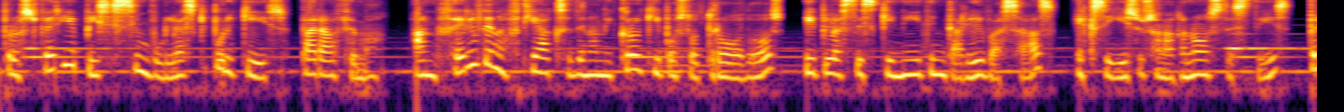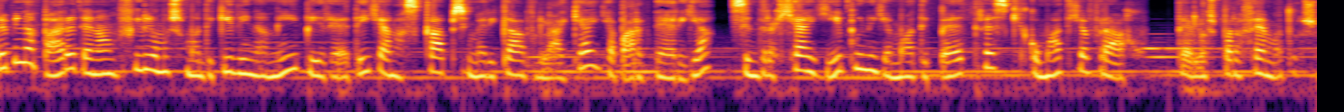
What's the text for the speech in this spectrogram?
προσφέρει επίσης συμβουλές κυπουρικής. Παράθεμα. Αν θέλετε να φτιάξετε ένα μικρό κήπο στο τρόδος, δίπλα στη σκηνή ή την καλύβα σας, εξηγεί στους αναγνώστες της, πρέπει να πάρετε έναν φίλο με σωματική δύναμη ή πυρέτη για να σκάψει μερικά αυλάκια για παρκτέρια στην τραχιά γη που είναι γεμάτη πέτρες και κομμάτια βράχου. Τέλος παραθέματος.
